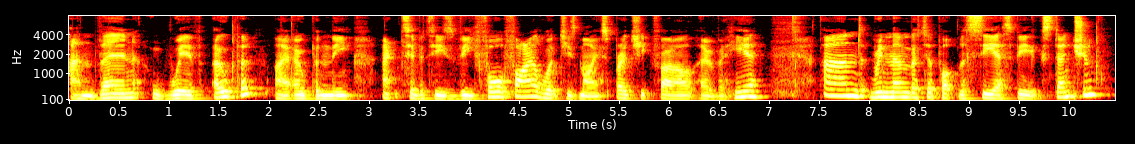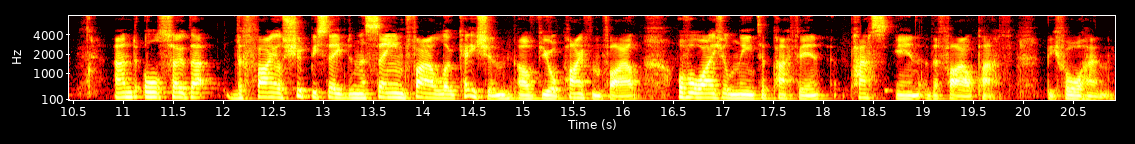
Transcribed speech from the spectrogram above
And then with open, I open the activities v4 file, which is my spreadsheet file over here. And remember to put the CSV extension and also that the file should be saved in the same file location of your Python file. Otherwise, you'll need to pass in, the file path beforehand.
